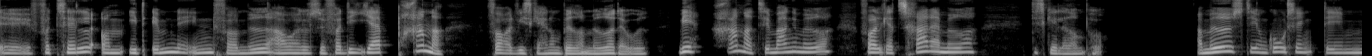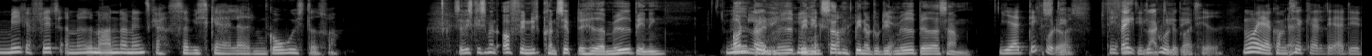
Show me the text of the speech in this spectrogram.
øh, fortælle om et emne inden for mødeafholdelse, fordi jeg brænder for, at vi skal have nogle bedre møder derude. Vi render til mange møder, folk er trætte af møder, det skal lave om på. Og mødes, det er jo en god ting, det er mega fedt at møde med andre mennesker, så vi skal have lavet dem gode i stedet for. så vi skal simpelthen opfinde et nyt koncept, der hedder mødebinding. Online mødebinding, sådan binder du dit Ja. møde bedre sammen. Ja, det kunne det det er også. Det er rigtigt, det kunne det idé. godt hedde. Nu har jeg kommet Ja. til at kalde det, at, det,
